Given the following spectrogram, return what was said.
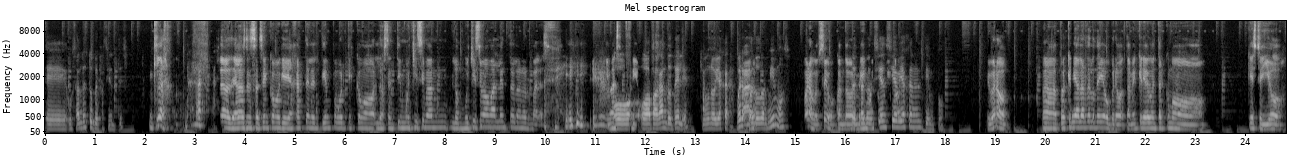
eh, usando estupefacientes. Claro. Claro, te da la sensación como que viajaste en el tiempo porque es como lo sentís muchísimo, lo, muchísimo más lento de lo normal. así. más o, apagando tele, que uno viaja. Bueno, Claro. cuando dormimos, Bueno, pues sí, pues, cuando nuestra dormimos- conciencia viaja en el tiempo. Y bueno, bueno, después quería hablar de los de Yahoo, pero también quería comentar como, qué sé yo,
